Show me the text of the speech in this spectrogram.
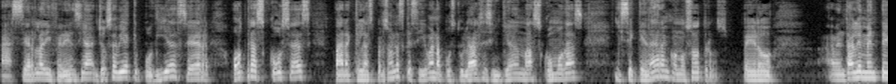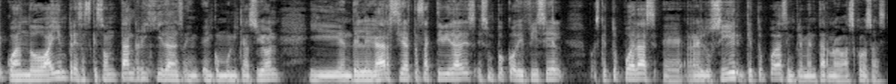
hacer la diferencia, yo sabía que podía hacer otras cosas para que las personas que se iban a postular se sintieran más cómodas y se quedaran con nosotros. Pero lamentablemente cuando hay empresas que son tan rígidas en, en comunicación y en delegar ciertas actividades es un poco difícil pues que tú puedas eh, relucir, que tú puedas implementar nuevas cosas.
